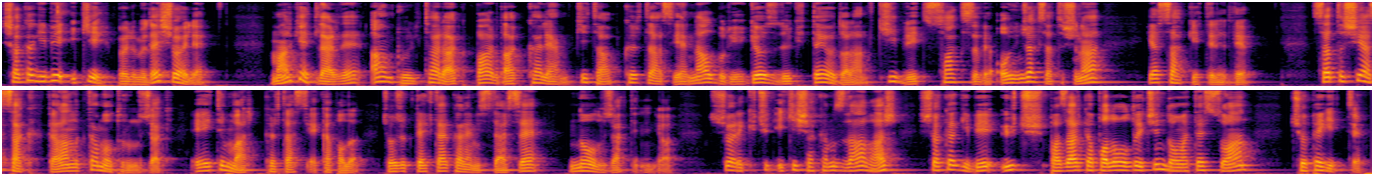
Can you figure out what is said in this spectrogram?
Şaka gibi iki bölümü de şöyle. Marketlerde ampul, tarak, bardak, kalem, kitap, kırtasiye, nalburiye, gözlük, deodorant, kibrit, saksı ve oyuncak satışına yasak getirildi. Satışı yasak, karanlıkta mı oturulacak? Eğitim var, kırtasiye kapalı. Çocuk defter kalem isterse ne olacak deniliyor. Şöyle küçük iki şakamız daha var. Şaka gibi 3 pazar kapalı olduğu için domates, soğan çöpe gitti.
